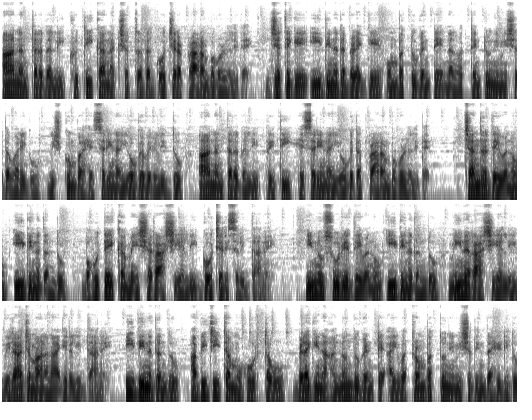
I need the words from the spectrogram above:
ಆ ನಂತರದಲ್ಲಿ ಕೃತಿಕಾ ನಕ್ಷತ್ರದ ಗೋಚರ ಪ್ರಾರಂಭಗೊಳ್ಳಲಿದೆ. ಜೊತೆಗೆ ಈ ದಿನದ ಬೆಳಗ್ಗೆ ಒಂಬತ್ತು ಗಂಟೆ ನಲವತ್ತೆಂಟು ನಿಮಿಷದವರೆಗೂ ವಿಷ್ಕುಂಭ ಹೆಸರಿನ ಯೋಗವಿರಲಿದ್ದು, ಆ ನಂತರದಲ್ಲಿ ಪ್ರೀತಿ ಹೆಸರಿನ ಯೋಗದ ಪ್ರಾರಂಭಗೊಳ್ಳಲಿದೆ. ಚಂದ್ರದೇವನು ಈ ದಿನದಂದು ಬಹುತೇಕ ಮೇಷರಾಶಿಯಲ್ಲಿ ಗೋಚರಿಸಲಿದ್ದಾನೆ. ಇನ್ನು ಸೂರ್ಯದೇವನು ಈ ದಿನದಂದು ಮೀನರಾಶಿಯಲ್ಲಿ ವಿರಾಜಮಾನನಾಗಿರಲಿದ್ದಾನೆ. ಈ ದಿನದಂದು ಅಭಿಜಿತ ಮುಹೂರ್ತವು ಬೆಳಗಿನ ಹನ್ನೊಂದು ಗಂಟೆ ಐವತ್ತೊಂಬತ್ತು ನಿಮಿಷದಿಂದ ಹಿಡಿದು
